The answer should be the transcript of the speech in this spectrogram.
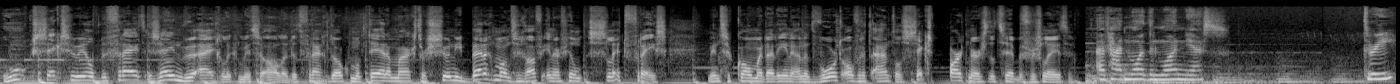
Hoe seksueel bevrijd zijn we eigenlijk met z'n allen? Dat vraagt documentairemaakster Sunny Bergman zich af in haar film Sletvrees. Mensen komen daarin aan het woord over het aantal sekspartners dat ze hebben versleten. I've had more than one, yes. Three?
